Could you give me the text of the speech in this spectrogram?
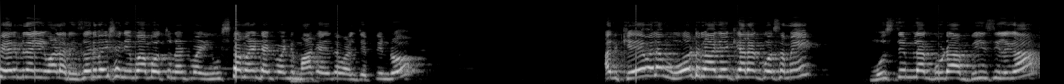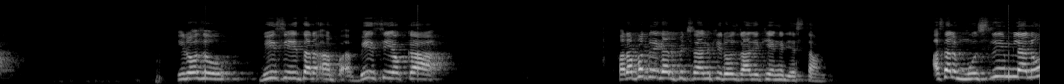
పేరు మీద ఇవాళ రిజర్వేషన్ ఇవ్వబోతున్నటువంటి ఇస్తామనేటటువంటి మాట ఏదైతే వాళ్ళు చెప్పిండ్రో అది కేవలం ఓటు రాజకీయాల కోసమే ముస్లింలకు కూడా బీసీలుగా ఈరోజు బీసీ తర బీసీ యొక్క పరపతిని కల్పించడానికి ఈరోజు రాజకీయంగా చేస్తూ ఉంది. అసలు ముస్లింలను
